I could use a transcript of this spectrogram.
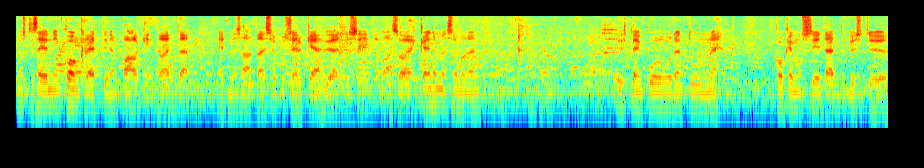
musta se ei ole niin konkreettinen palkinto, että, että me saataisiin joku selkeä hyöty siitä, vaan se on ehkä enemmän semmoinen yhteenkuuluvuuden tunne, kokemus siitä, että pystyy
